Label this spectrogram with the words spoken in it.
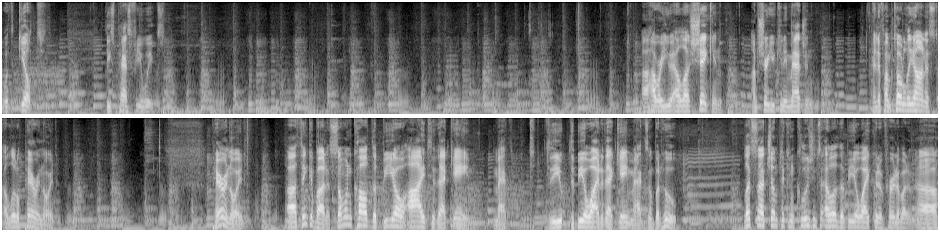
with guilt these past few weeks. Uh, how are you, Ella? Shaken. I'm sure you can imagine. And if I'm totally honest, a little paranoid. Paranoid? Uh, think about it. Someone called the BOI to that game, Max. The, the BOI to that game, Maxim, but who? Let's not jump to conclusions, Ella. The BOI could have heard about it. Uh,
